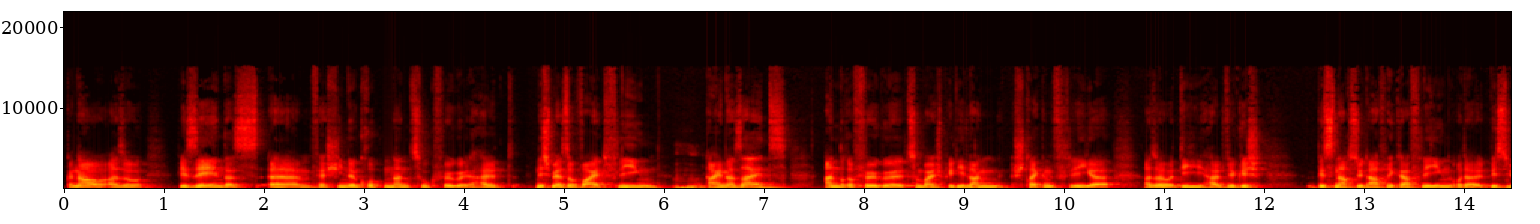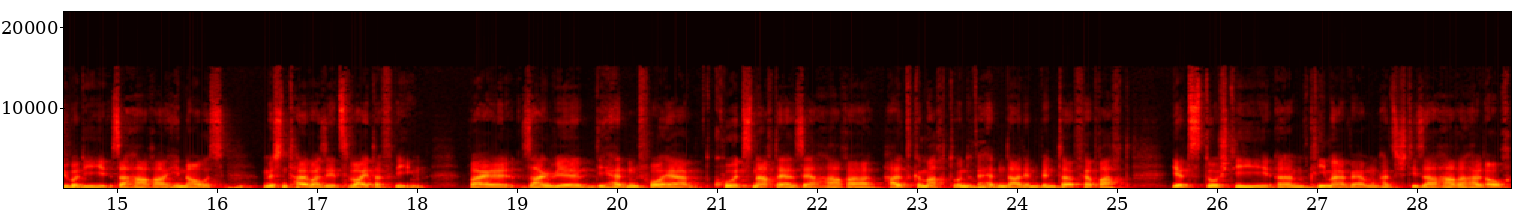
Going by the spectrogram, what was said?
Genau, also wir sehen, dass ähm, verschiedene Gruppen an Zugvögel halt nicht mehr so weit fliegen, mhm. einerseits. Andere Vögel, zum Beispiel die Langstreckenflieger, also die halt wirklich bis nach Südafrika fliegen oder bis über die Sahara hinaus, mhm. müssen teilweise jetzt weiterfliegen. Weil, sagen wir, die hätten vorher kurz nach der Sahara Halt gemacht und mhm. hätten da den Winter verbracht. Jetzt durch die ähm, Klimaerwärmung hat sich die Sahara halt auch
